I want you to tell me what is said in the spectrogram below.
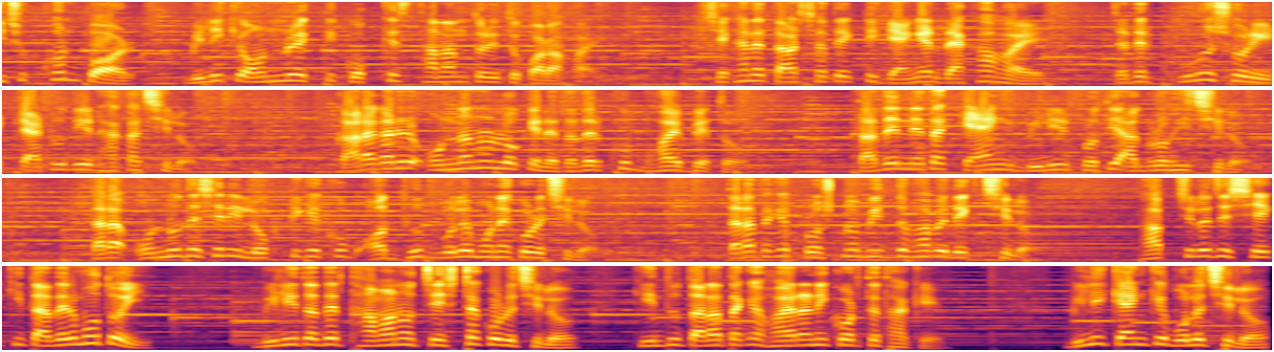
কিছুক্ষণ পর বিলিকে অন্য একটি কক্ষে স্থানান্তরিত করা হয়। সেখানে তার সাথে একটি গ্যাংয়ের দেখা হয়, যাদের পুরো শরীর ট্যাটু দিয়ে ঢাকা ছিল। কারাগারের অন্যান্য লোকেরা তাদের খুব ভয় পেত। তাদের নেতা ক্যাং বিলির প্রতি আগ্রহী ছিল। তারা অন্য দেশেরই লোকটিকে খুব অদ্ভুত বলে মনে করেছিল। তারা তাকে প্রশ্নবিদ্ধভাবে দেখছিল। ভাবছিল যে সে কি তাদের মতোই? বিলি তাদের থামানোর চেষ্টা করেছিল, কিন্তু তারা তাকে হয়রানি করতে থাকে। বিলি ক্যাংকে বলেছিল,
